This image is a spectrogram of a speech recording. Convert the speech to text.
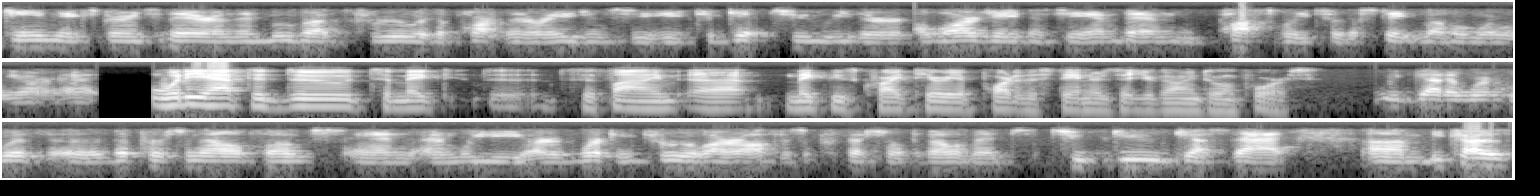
gain the experience there and then move up through a department or agency to get to either a large agency and then possibly to the state level where we are at. What do you have to do to make to finally uh, make these criteria part of the standards that you're going to enforce? We've got to work with uh, the personnel folks, and, and we are working through our Office of Professional Development to do just that. Um, because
